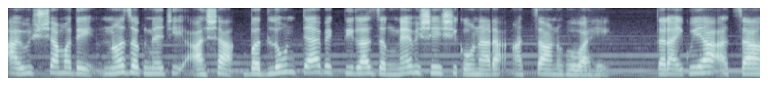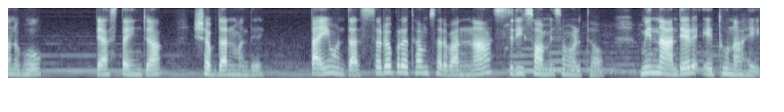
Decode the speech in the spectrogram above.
आयुष्यामध्ये न जगण्याची आशा बदलवून त्या व्यक्तीला जगण्याविषयी शिकवणारा आजचा अनुभव आहे. तर ऐकूया आजचा अनुभव त्याच ताईंच्या शब्दांमध्ये. ताई म्हणतात सर्वप्रथम सर्वांना श्री स्वामी समर्थ. मी नांदेड येथून आहे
